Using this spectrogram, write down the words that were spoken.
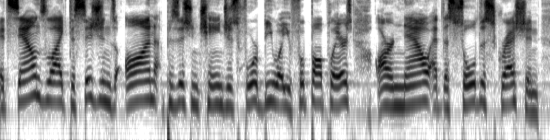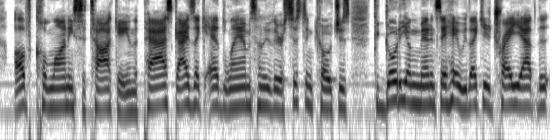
it sounds like decisions on position changes for BYU football players are now at the sole discretion of Kalani Sitake. In the past, guys like Ed Lamb, some of their assistant coaches, could go to young men and say, "Hey, we'd like you to try out the,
